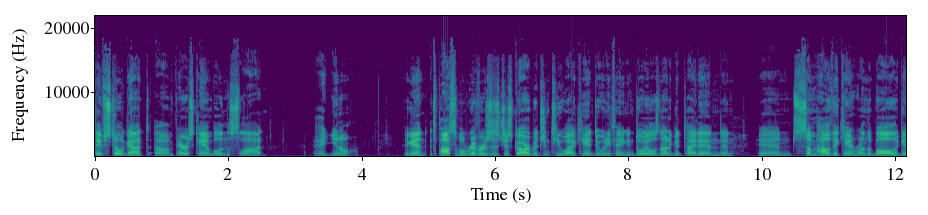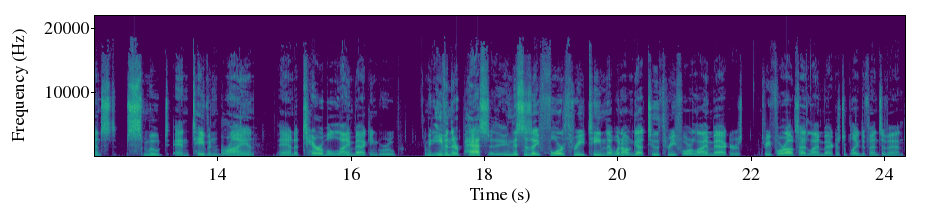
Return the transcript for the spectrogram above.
They've still got um, Parris Campbell in the slot. Uh, you know, again, it's possible Rivers is just garbage and Ty can't do anything, and Doyle's not a good tight end, and and somehow they can't run the ball against Smoot and Taven Bryan and a terrible linebacking group. I mean, even their pass. I mean, this is a four-three team that went out and got two, three, four linebackers, three, four outside linebackers to play defensive end.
